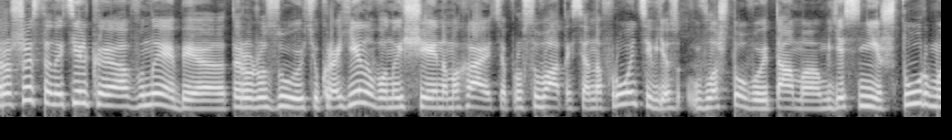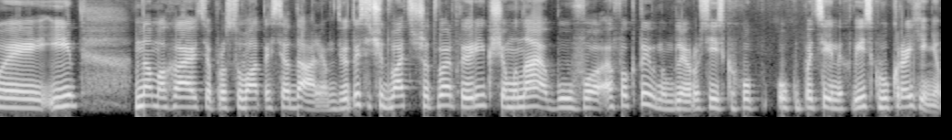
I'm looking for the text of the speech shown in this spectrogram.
Рашисти не тільки в небі тероризують Україну, вони ще й намагаються просуватися на фронті, влаштовують там м'ясні штурми і намагаються просуватися далі. 2024 рік, що минає, був ефективним для російських окупаційних військ в Україні.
